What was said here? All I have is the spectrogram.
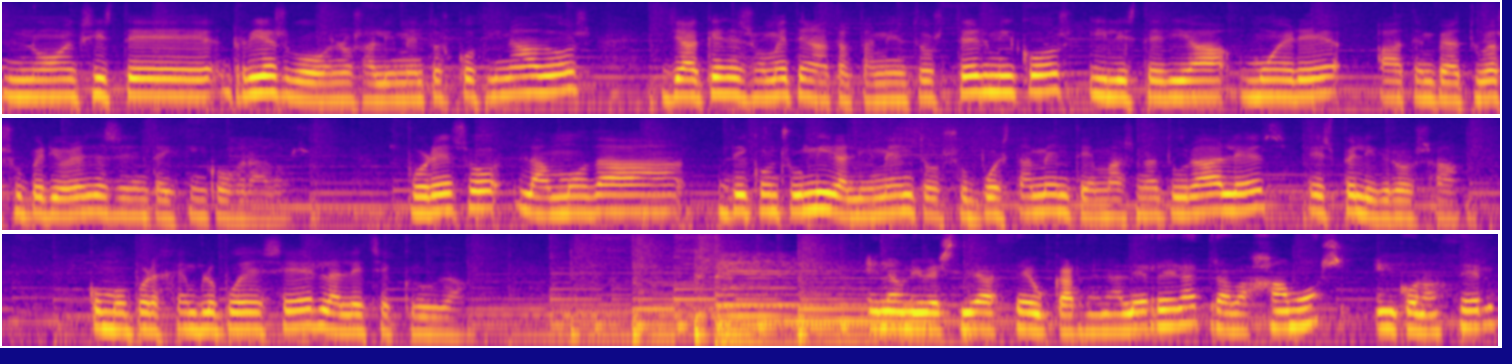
No existe riesgo en los alimentos cocinados, ya que se someten a tratamientos térmicos y Listeria muere a temperaturas superiores de 65 grados. Por eso la moda de consumir alimentos supuestamente más naturales es peligrosa, como por ejemplo puede ser la leche cruda. En la Universidad CEU Cardenal Herrera trabajamos en conocer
